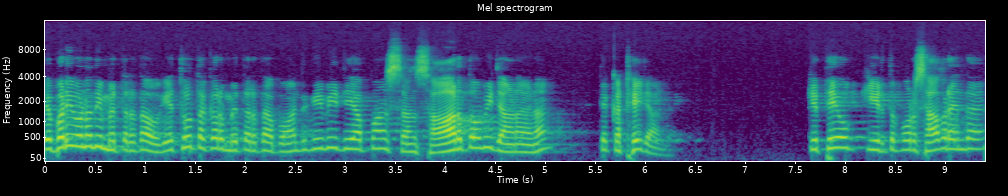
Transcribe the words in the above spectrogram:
ਤੇ ਬੜੀ ਉਹਨਾਂ ਦੀ ਮਿੱਤਰਤਾ ਹੋ ਗਈ। ਇੱਥੋਂ ਤੱਕ ਮਿੱਤਰਤਾ ਪਹੁੰਚ ਗਈ ਵੀ ਜੇ ਆਪਾਂ ਸੰਸਾਰ ਤੋਂ ਵੀ ਜਾਣਾ ਹੈ ਨਾ, ਤੇ ਇਕੱਠੇ ਜਾਣਾ। ਕਿੱਥੇ ਉਹ ਕੀਰਤਪੁਰ ਸਾਹਿਬ ਰਹਿੰਦਾ ਹੈ।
